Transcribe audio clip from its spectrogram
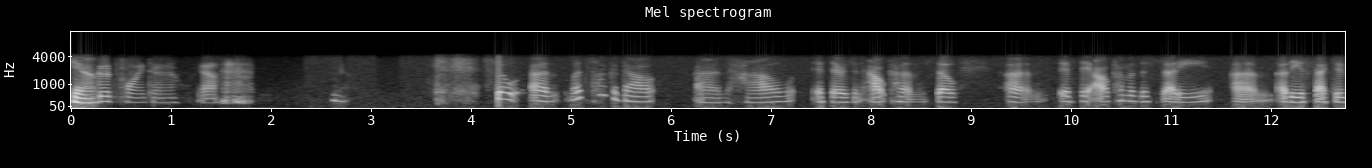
Yeah. Good point, Daniel. Yeah. So um, let's talk about um, how, if there's an outcome. So, um, if the outcome of the study, um, of the effective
